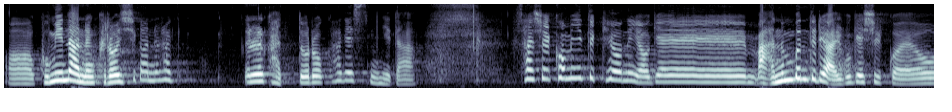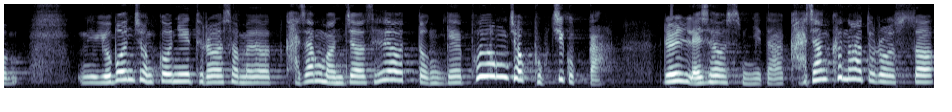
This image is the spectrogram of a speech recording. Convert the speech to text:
어, 고민하는 그런 시간을 하, 을 갖도록 하겠습니다. 사실 커뮤니티 케어는 여기에 많은 분들이 알고 계실 거예요. 이번 정권이 들어서면 가장 먼저 세웠던 게 포용적 복지국가. 를 내세웠습니다. 가장 큰 화두로서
